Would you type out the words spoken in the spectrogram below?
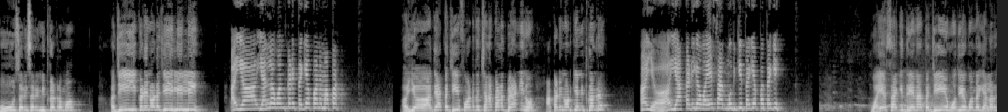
ಹ್ಞೂ ಸರಿ ಸರಿ ನಿಂತ್ಕೊಳ್ರಮ್ಮ. ಅಜ್ಜಿ ಈ ಕಡೆ ನೋಡಜ್ಜಿ ಇಲ್ಲಿ ಇಲ್ಲಿ. ಅಯ್ಯ ಎಲ್ಲ ಒಂದ್ ಕಡೆ ತೆಗಿಯಪ್ಪ ನಮ್ಮಪ್ಪ. ಅಯ್ಯೋ ಅದ್ಯಾಕಜ್ಜಿ ಫೋಟೋದ ಚೆನ್ನಾಗಿ ಕಾಣೋದು ಬ್ಯಾಡ ನೀನು. ಆ ಕಡೆ ನೋಡ್ಕೊಂಡು ನಿಂತ್ಕೊಂಡ್ರೆ ಅಯ್ಯೋ ಯಾ ವಯಸ್ಸಾಗ ವಯಸ್ಸಾದ ಮುದುಕಿ ತಗಿಯಪ್ಪ ತೆಗಿ? ವಯಸ್ಸಾಗಿದ್ರೆ ಏನಾತಜ್ಜಿ ಮದುವೆಗೆ ಬಂದಾಗ ಎಲ್ಲರೂ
